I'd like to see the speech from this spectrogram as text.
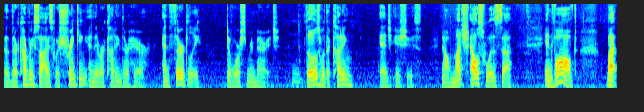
uh, their covering size was shrinking and they were cutting their hair. And thirdly, divorce and remarriage. Those were the cutting edge issues. Now, much else was uh, involved, but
